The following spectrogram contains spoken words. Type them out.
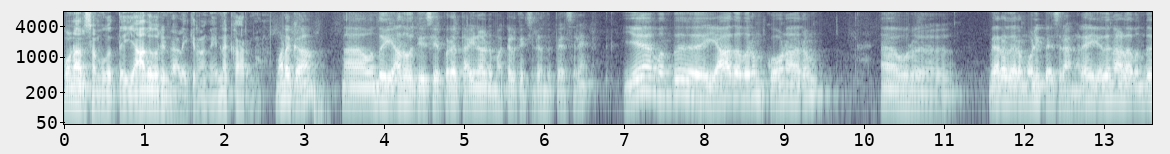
கோனார் சமூகத்தை யாதவர் என்று அழைக்கிறாங்க? என்ன காரணம்? வணக்கம். நான் வந்து யாதவ தேசிய பிற தாய்நாடு மக்கள் கட்சியிலேருந்து பேசுகிறேன் ஏன் வந்து யாதவரும் கோணாரும் ஒரு வேறு வேறு மொழி பேசுகிறாங்களே எதனால் வந்து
